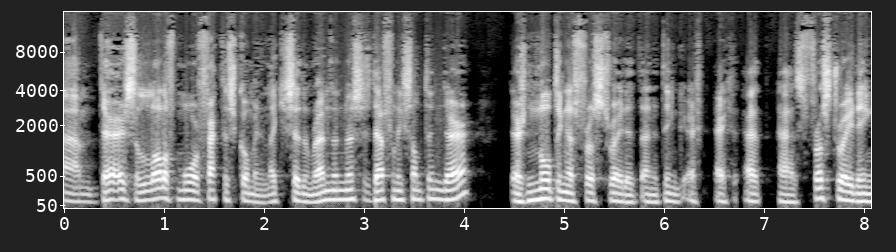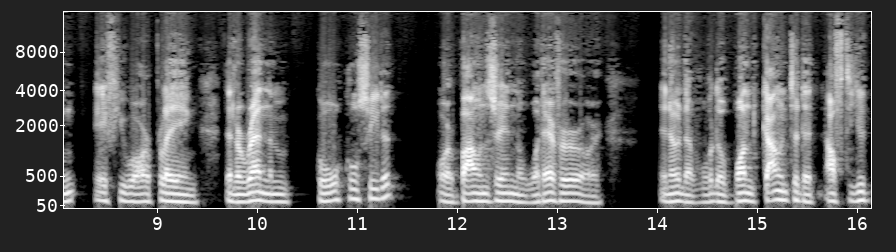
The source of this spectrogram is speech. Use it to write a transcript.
um, there is a lot of more factors coming in. Like you said, the randomness is definitely something there. There's nothing as frustrated, and I think as, as, frustrating if you are playing than a random goal conceded or a bounce in or whatever, or you know, the, the one counter that after you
